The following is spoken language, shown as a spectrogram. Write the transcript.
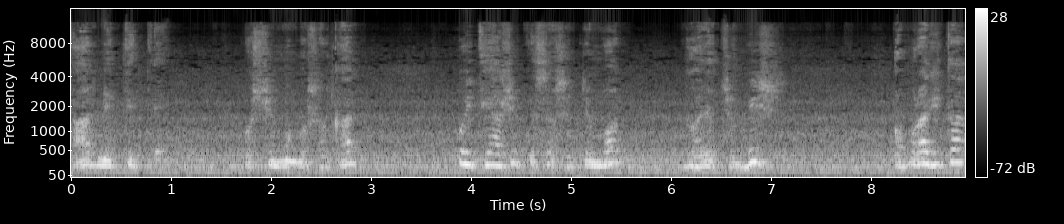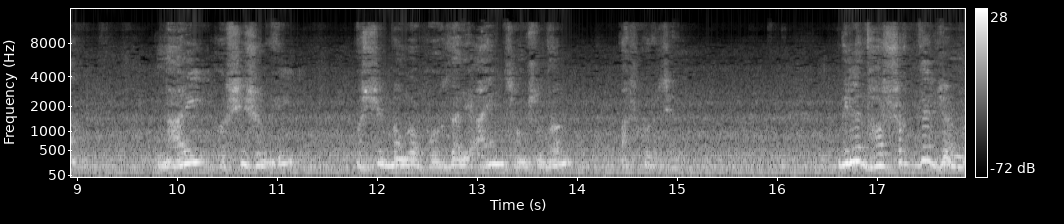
তার নেতৃত্বে পশ্চিমবঙ্গ সরকার ঐতিহাসিক তেসরা সেপ্টেম্বর দু হাজার চব্বিশ অপরাজিতা, নারী ও শিশু বিল, পশ্চিমবঙ্গ ফৌজদারি আইন সংশোধন পাশ করেছেন। বিলে ধর্ষকদের জন্য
